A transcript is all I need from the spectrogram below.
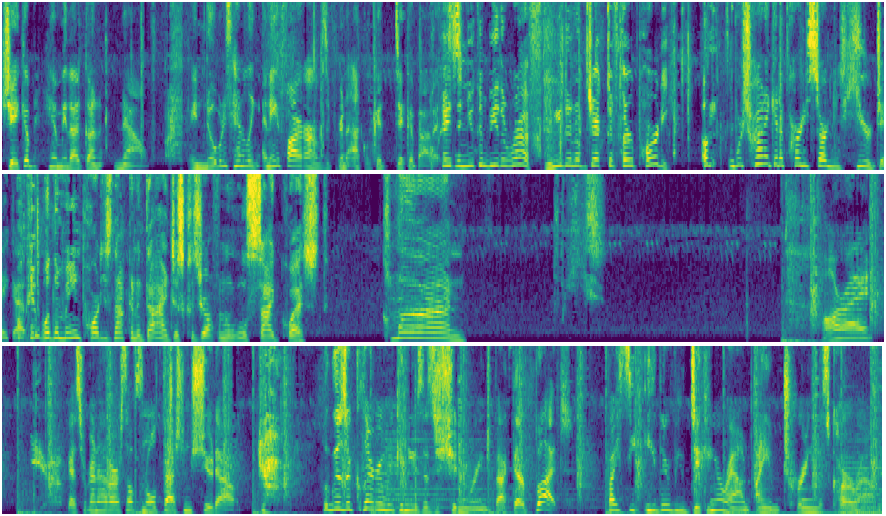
Jacob, hand me that gun now. I mean, nobody's handling any firearms if you're gonna act like a dick about okay, it. Okay, then you can be the ref. We need an objective third party. Okay, we're trying to get a party started here, Jacob. Okay, well the main party's not gonna die just because you're off on a little side quest. Come on. All right. Yeah. Guess we're gonna have ourselves an old-fashioned shootout. Look, there's a clearing we can use as a shooting range back there, but if I see either of you dicking around, I am turning this car around.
